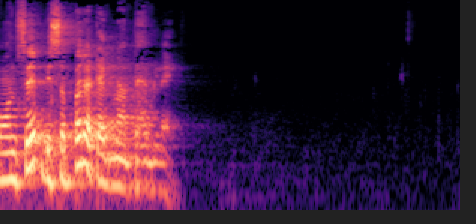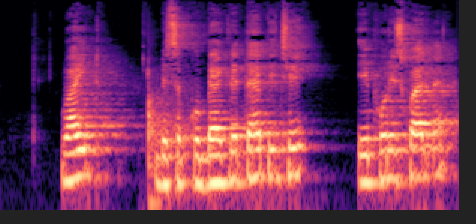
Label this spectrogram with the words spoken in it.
पॉन से? बिशप पर अटैक बनाता है ब्लैक व्हाइट बिशप को बैक लेता है पीछे। ए फोर स्क्वायर में।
